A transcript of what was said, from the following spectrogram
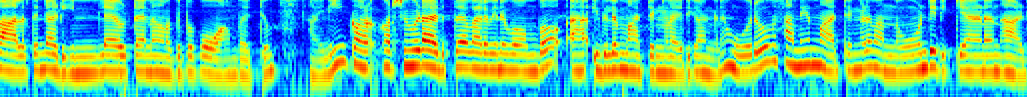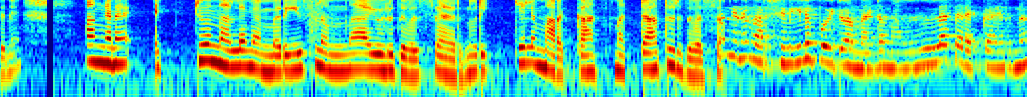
പാലത്തിന്റെ അടിയിലായിട്ട് തന്നെ നമുക്കിപ്പോൾ പോകാൻ പറ്റും. ഇനി കുറച്ചും കൂടെ അടുത്ത വരവിന് പോകുമ്പോൾ ഇതിലും മാറ്റങ്ങളായിരിക്കും. അങ്ങനെ ഓരോ സമയം മാറ്റങ്ങൾ വന്നുകൊണ്ടിരിക്കുകയാണ് നാടിന്. അങ്ങനെ ഏറ്റവും നല്ല മെമ്മറീസിലൊന്നായ ഒരു ദിവസമായിരുന്നു. ഒരിക്കലും മറക്കാൻ പറ്റാത്തൊരു ദിവസം. അങ്ങനെ വർഷണിയിൽ പോയിട്ട് വന്നിട്ട് നല്ല തിരക്കായിരുന്നു.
